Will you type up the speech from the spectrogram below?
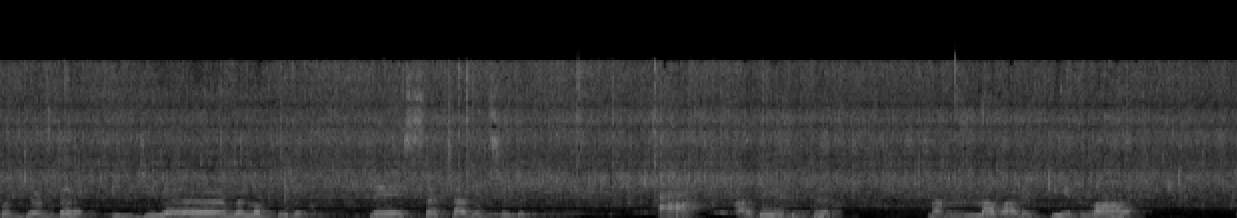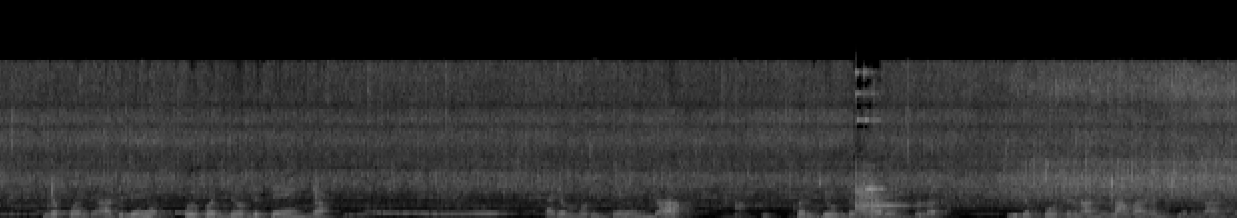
கொஞ்சோண்டு இஞ்சி வெ வெள்ளைப்பூடு லேசாக சதைச்சது அதை எடுத்து நல்லா வதக்கிடலாம். இல்லை கொஞ்சம் அதுலேயே கொஞ்சோண்டு தேங்காய். அரைமுடி தேங்காய். கொஞ்சோண்டு கருவேப்பிலை. இதை போட்டு நல்லா வதக்கிடலாங்க.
